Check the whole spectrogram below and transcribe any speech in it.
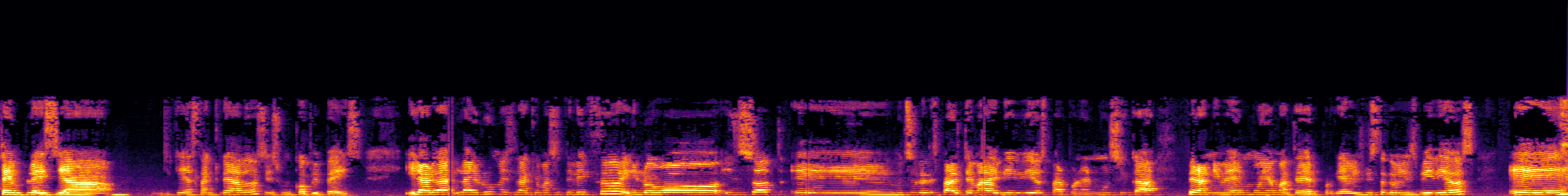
templates ya que ya están creados y es un copy-paste. Y la verdad, Lightroom es la que más utilizo y luego InShot eh, muchas veces para el tema de vídeos, para poner música, pero a nivel muy amateur, porque habéis visto que mis vídeos eh,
